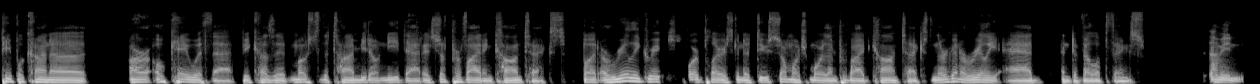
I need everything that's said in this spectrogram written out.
people kind of are okay with that because it, most of the time you don't need that. It's just providing context. But a really great keyboard player is going to do so much more than provide context, and they're going to really add and develop things. I mean,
